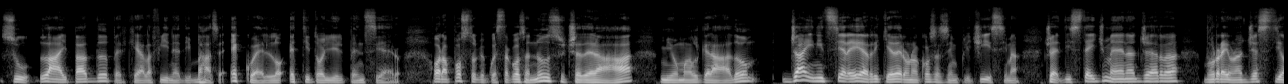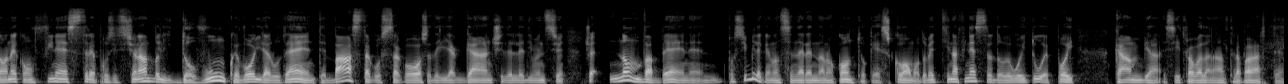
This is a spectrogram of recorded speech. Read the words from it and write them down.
sull'iPad perché alla fine di base è quello e ti togli il pensiero. Ora, posto che questa cosa non succederà, mio malgrado, già inizierei a richiedere una cosa semplicissima, cioè di stage manager vorrei una gestione con finestre posizionabili dovunque voglia l'utente, basta questa cosa degli agganci, delle dimensioni, cioè non va bene, possibile che non se ne rendano conto che è scomodo, metti una finestra dove vuoi tu e poi cambia e si trova da un'altra parte.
